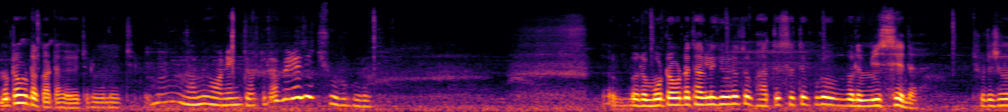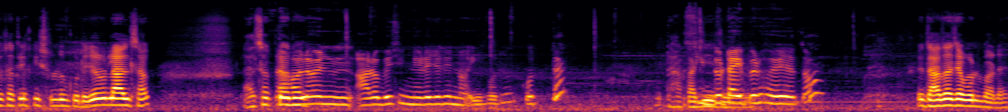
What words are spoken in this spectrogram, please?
মোটা মোটা কাটা হয়ে গেছিল মনে হচ্ছিল আমি অনেক যতটা পেরেছি শুরু করেছি। মানে মোটা মোটা থাকলে কি বলতো ভাতের সাথে পুরো মানে মিশে না। ছোটো ছোটো থাকলে কি সুন্দর করে যেমন লাল শাক। লাল শাকটা তাহলে ওই আরও বেশি নেড়ে যদি ই করতে- করতে ঢাকা দিয়ে টাইপের হয়ে যেত। দাদা যেমন বানায়।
